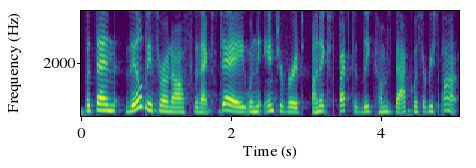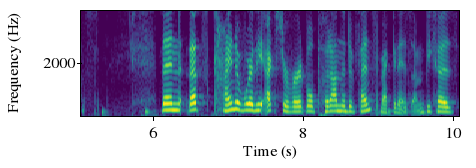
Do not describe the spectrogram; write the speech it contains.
But then they'll be thrown off the next day when the introvert unexpectedly comes back with a response then that's kind of where the extrovert will put on the defense mechanism because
